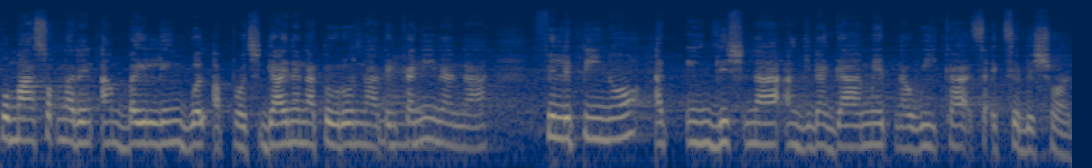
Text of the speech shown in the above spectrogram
pumasok na rin ang bilingual approach. Gaya na naturo natin kanina na Filipino at English na ang ginagamit na wika sa exhibition.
